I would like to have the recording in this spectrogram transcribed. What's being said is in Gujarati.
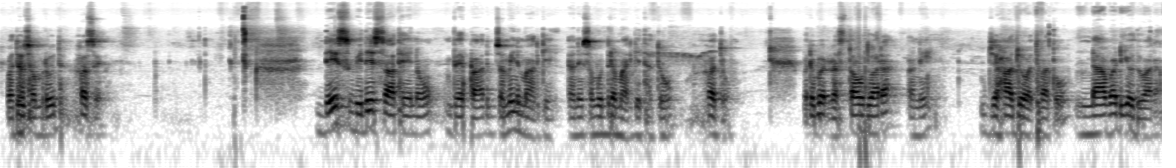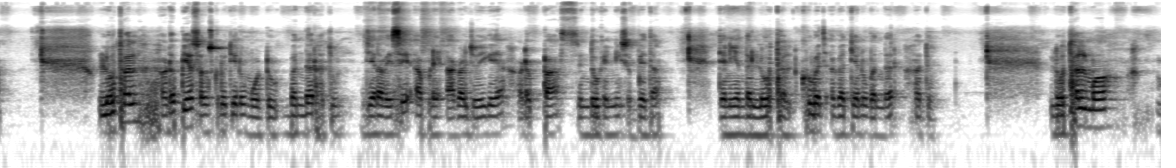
વધુ સમૃદ્ધ હશે. દેશ વિદેશ સાથેનો વેપાર જમીન માર્ગે અને સમુદ્ર માર્ગે થતો હતો. બરાબર, રસ્તાઓ દ્વારા અને જહાજો અથવા તો નાવડીઓ દ્વારા. લોથલ હડપ્પા સંસ્કૃતિનું મોટું બંદર હતું, જેના વિશે આપણે આગળ જોઈ ગયા. હડપ્પા સિંધુ ખીણની સભ્યતા. તેની અંદર લોથલ ખૂબ જ અગત્યનું બંદર હતું. લોથલમાં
